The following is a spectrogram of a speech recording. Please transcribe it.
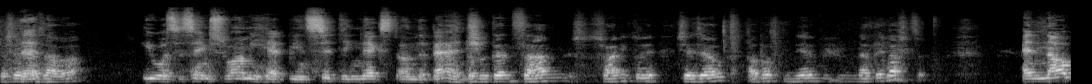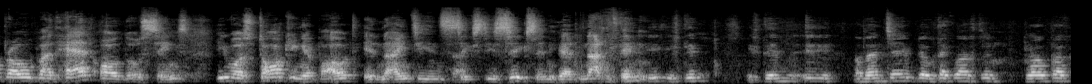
That- he was the same Swami he had been sitting next on the to bench. był ten sam Swami, który siedział obok mnie na tej ławce. And now Prabhupada had all those things he was talking about in 1966 and he had I eh, w tym, nothing. i, i w tym, i w tym y, momencie był taki moment, w którym Prabhupada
